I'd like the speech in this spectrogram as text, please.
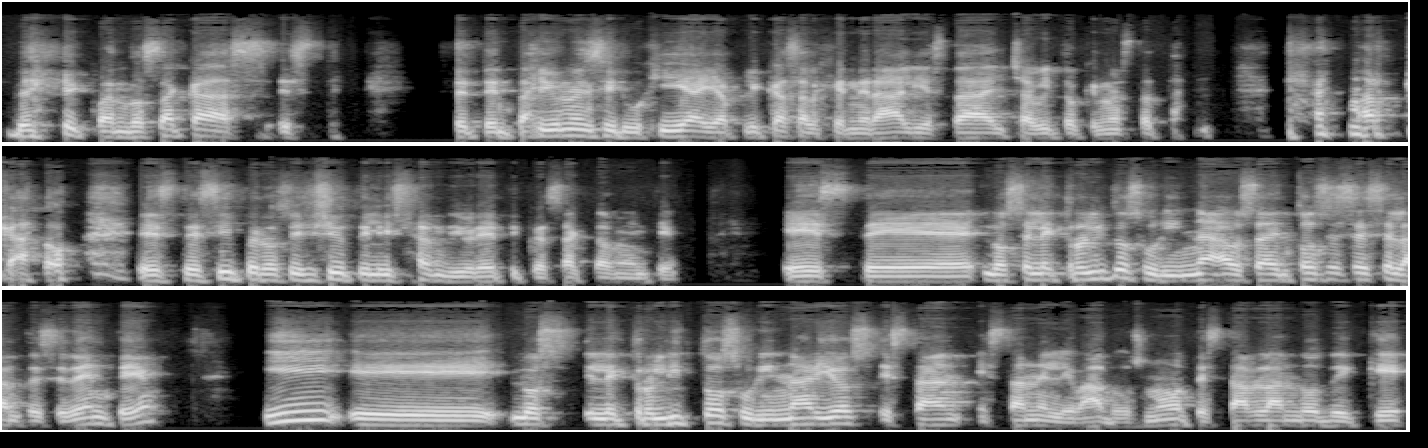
de cuando sacas este, 71 en cirugía y aplicas al general y está el chavito que no está tan, marcado. Este sí, pero sí, sí utilizan diurético, exactamente. Este, los electrolitos urinarios, o sea, entonces es el antecedente y eh, los electrolitos urinarios están, están elevados, ¿no? Te está hablando de que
